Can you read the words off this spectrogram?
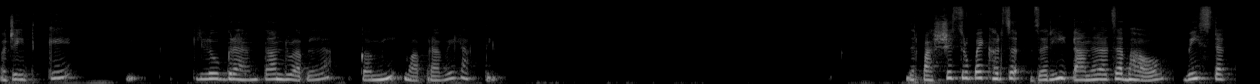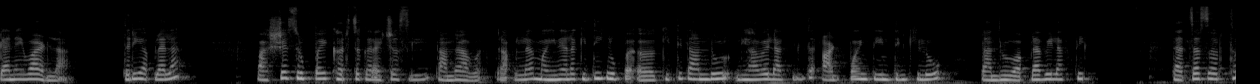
म्हणजे इतके किलोग्रॅम तांदूळ आपल्याला कमी वापरावे लागतील. जर पाचशेच रुपये खर्च जरी तांदळाचा भाव वीस टक्क्याने वाढला तरी आपल्याला पाचशेच रुपये खर्च करायचे असतील तांदळावर तर आपल्याला महिन्याला किती रुपये किती तांदूळ घ्यावे लागतील? तर आठ पॉईंट तीन तीन किलो तांदूळ वापरावे लागतील. त्याचाच अर्थ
